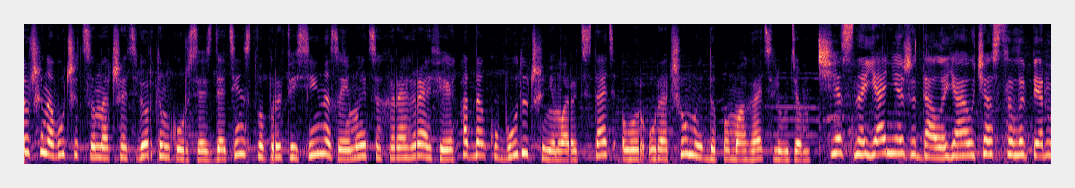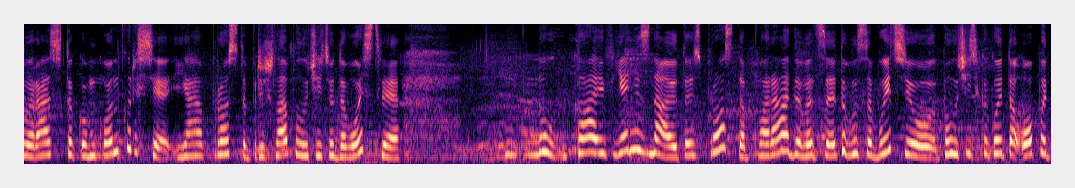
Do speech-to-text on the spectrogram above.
Дзяўчына вучыцца на чацвёртым курсе. З дзяцінства прафесійна займаецца харэаграфіяй. Аднак у будучыні марыць стаць лор-урачом і дапамагаць людзям. Честно, я не ожидала. Я участвовала первый раз в таком конкурсе. Я просто пришла получить удовольствие. Ну, кайф, я не знаю, то есть просто порадоваться этому событию, получить какой-то опыт.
